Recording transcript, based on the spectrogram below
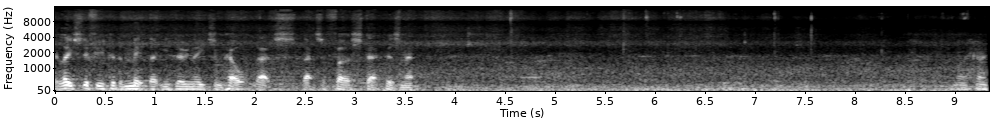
At least if you could admit that you do need some help, that's that's a first step, isn't it? Okay.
